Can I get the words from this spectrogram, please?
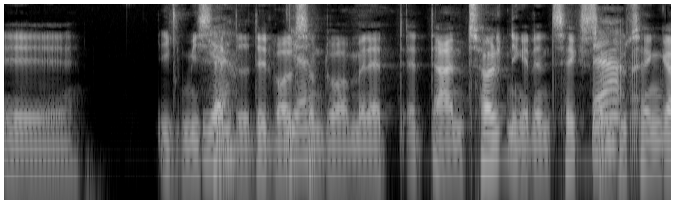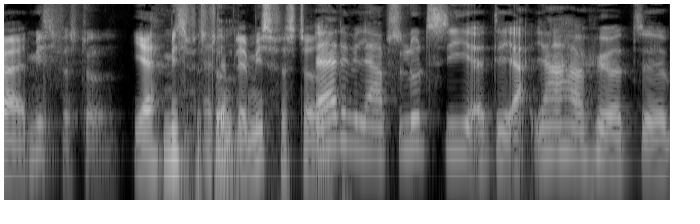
øh, ikke mishandlet, ja. det er et voldsomt ord, men at, at der er en tolkning af den tekst, ja. Ja. som du tænker, at, Misforstået. ja, at Misforstået. den bliver misforstået. Ja, det vil jeg absolut sige, at det, jeg, jeg har hørt øh,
